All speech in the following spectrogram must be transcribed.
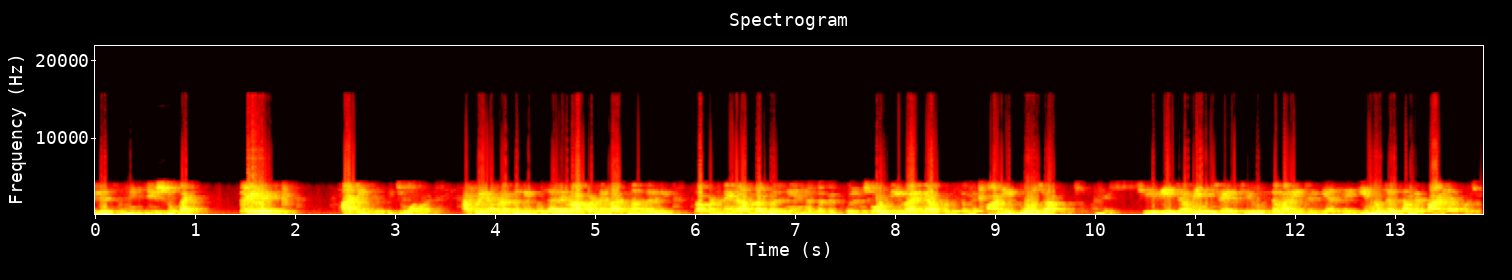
એટલે જમીનથી સુકાય તૈયાર જાય ફાટી જતી જોવા મળે. આપણે આપણા ઘરની વધારે આપણને વાત ન કરીએ તો આપણને આપણા ઘરની અંદર તમે ફૂલ છોડની વાવ્યા પડે તમે પાણી રોજ આપો છો. અને જેવી જમીન છે, જેવી તમારી જગ્યા છે એ મુજબ તમે પાણી આપો છો.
